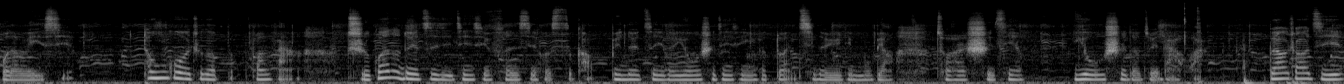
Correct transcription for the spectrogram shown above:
我的威胁。通过这个方法，直观的对自己进行分析和思考，并对自己的优势进行一个短期的预定目标，从而实现优势的最大化。不要着急。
